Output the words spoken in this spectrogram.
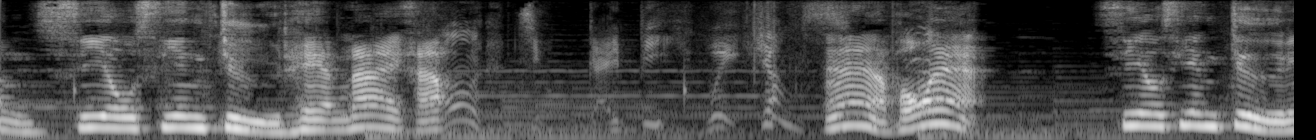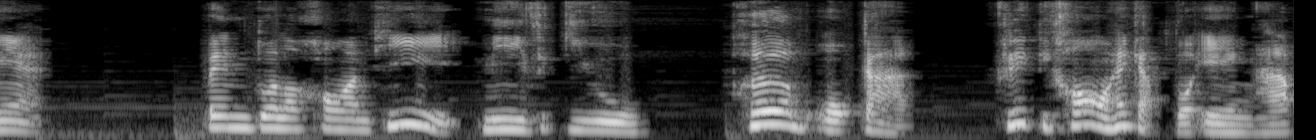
รเซียวเซียงจื่อแทนได้ครับอ่าเพราะว่า เซียวเซียงจื่อเนี่ยเป็นตัวละครที่มีสกิลเพิ่มโอกาสคริติคอลให้กับตัวเองครับ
